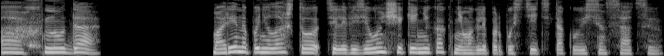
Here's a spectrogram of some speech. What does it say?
Ах, ну да. Марина поняла, что телевизионщики никак не могли пропустить такую сенсацию.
